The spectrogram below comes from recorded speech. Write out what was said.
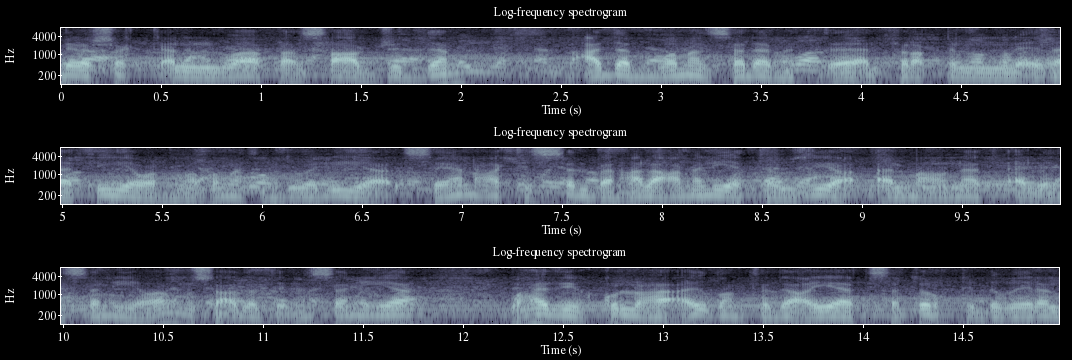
بلا شك الواقع صعب جدا. عدم ضمان سلامة الفرق الإغاثية والمنظمات الدولية سينعكس سلبا على عملية توزيع المعونات الإنسانية والمساعدات الإنسانية وهذه كلها أيضا تداعيات ستلقي بظلال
